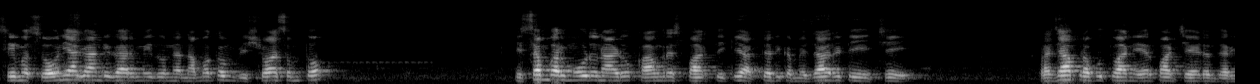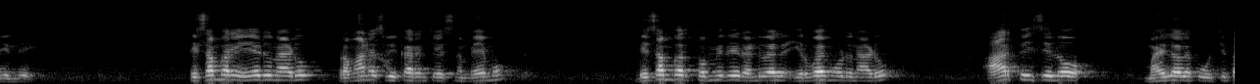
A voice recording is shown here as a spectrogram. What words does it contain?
శ్రీమతి సోనియా గాంధీ గారి మీద ఉన్న నమ్మకం విశ్వాసంతో డిసెంబర్ మూడు నాడు కాంగ్రెస్ పార్టీకి అత్యధిక మెజారిటీ ఇచ్చి ప్రజాప్రభుత్వాన్ని ఏర్పాటు చేయడం జరిగింది. డిసెంబర్ ఏడు నాడు ప్రమాణ స్వీకారం చేసిన మేము డిసెంబర్ తొమ్మిది రెండు వేల ఇరవై మూడు నాడు ఆర్టీసీలో మహిళలకు ఉచిత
